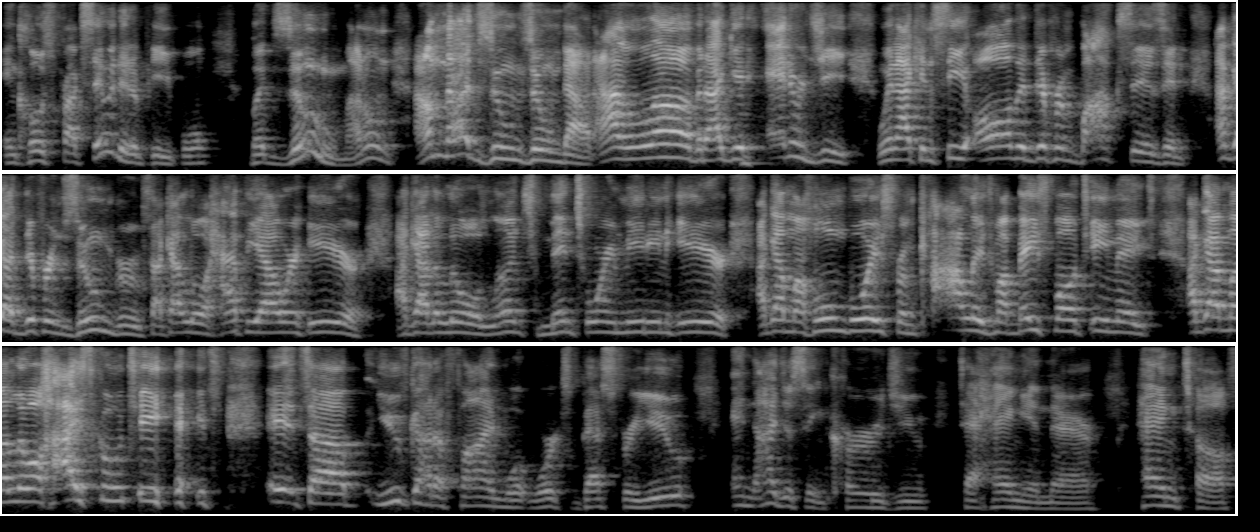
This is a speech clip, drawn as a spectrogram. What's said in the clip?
in close proximity to people, but Zoom, I don't, I'm not Zoom zoomed out. I love it. I get energy when I can see all the different boxes and I've got different Zoom groups. I got a little happy hour here. I got a little lunch mentoring meeting here. I got my homeboys from college, my baseball teammates. I got my little high school teammates. It's, uh, you've got to find what works best for you. And I just encourage you to hang in there hang tough,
